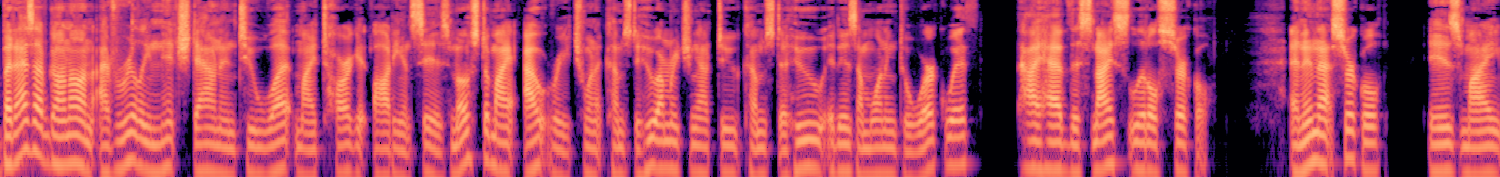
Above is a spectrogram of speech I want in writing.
But as I've gone on, I've really niched down into what my target audience is. Most of my outreach when it comes to who I'm reaching out to comes to who it is I'm wanting to work with I have this nice little circle. And in that circle is my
